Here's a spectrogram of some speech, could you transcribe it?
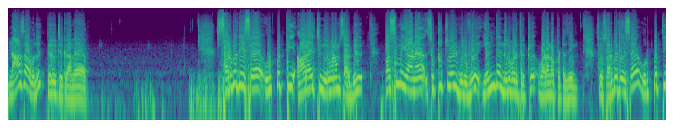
நாசா வந்து தெரிவிச்சிருக்கிறாங்க. சர்வதேச உற்பத்தி ஆராய்ச்சி நிறுவனம் சார்பில் பசுமையான சுற்றுச்சூழல் விருது எந்த நிறுவனத்திற்கு வழங்கப்பட்டது? ஸோ சர்வதேச உற்பத்தி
